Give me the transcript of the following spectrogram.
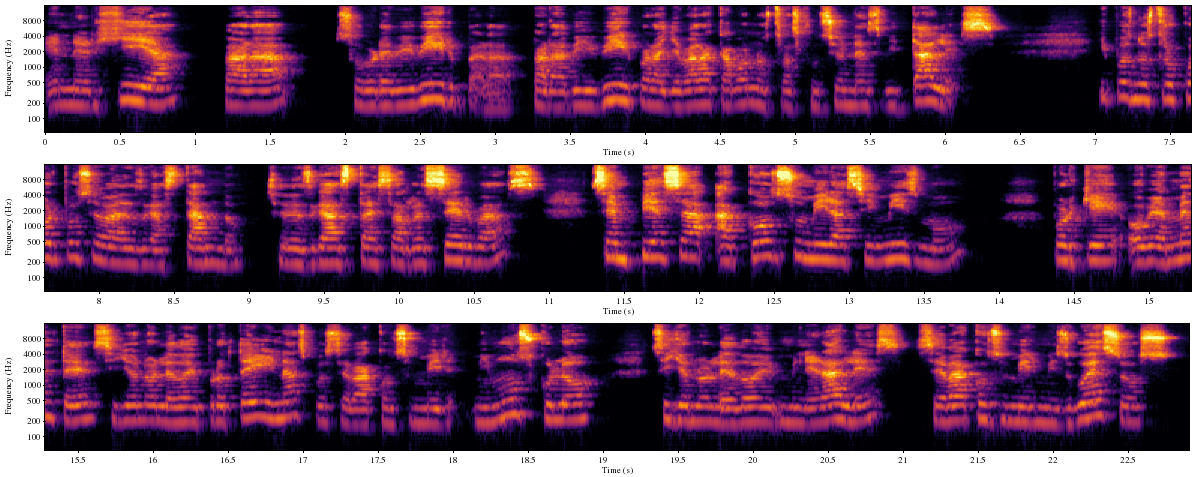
energía para sobrevivir, para, para vivir, para llevar a cabo nuestras funciones vitales. Y pues nuestro cuerpo se va desgastando, se desgasta esas reservas, se empieza a consumir a sí mismo, porque obviamente si yo no le doy proteínas, pues se va a consumir mi músculo, si yo no le doy minerales, se va a consumir mis huesos.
